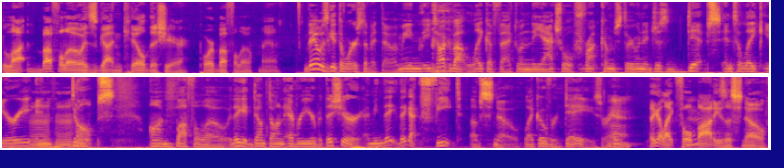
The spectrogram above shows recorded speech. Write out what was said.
a lot. Buffalo has gotten killed this year. Poor Buffalo, man. They always get the worst of it, though. I mean, you talk about lake effect when the actual front comes through and it just dips into Lake Erie and dumps on Buffalo. They get dumped on every year, but this year, I mean, they, they got feet of snow, like over days, right? Yeah. They got like full bodies of snow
